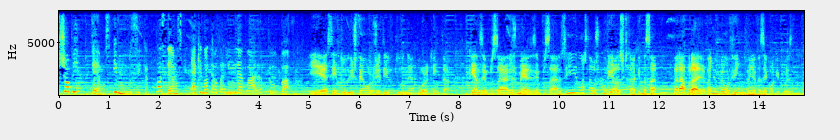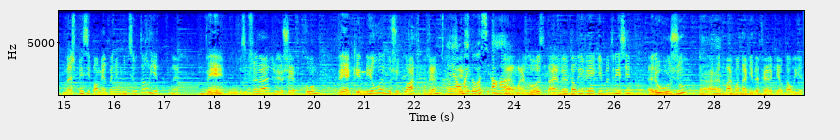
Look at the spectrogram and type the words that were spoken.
Shopping, temos. E música, nós temos. É aqui no Hotel Thalia, Guaratuba. E é assim, tudo isto é um objetivo do networking, tá? Pequenos empresários, médios empresários e lá estão os curiosos que estão aqui passar para a praia. Venham beber um vinho, venham fazer qualquer coisa, mas principalmente venham conhecer o Thalia, né? Vem o As Impressionidades, vem o chefe Rumo, Vem a Camila do chocolate, correto? É, é o mais doce. Uhum. Ah, o mais doce. Tá, vem o Thalia vem aqui a Patrícia Araújo, tá, a tomar conta aqui da fera que é o Thalia,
